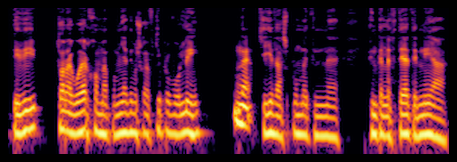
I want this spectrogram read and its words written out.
Επειδή τώρα εγώ έρχομαι από μια δημοσιογραφική προβολή ναι. και είδα, ας πούμε, την, ε, την τελευταία ταινία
